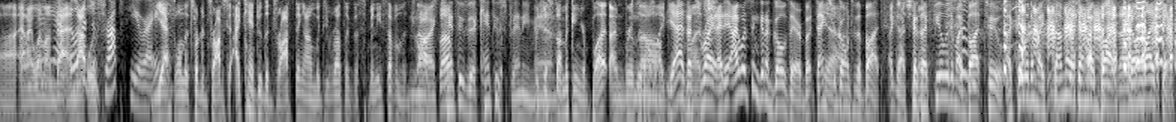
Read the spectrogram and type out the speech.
Uh, and Oh, I went yeah, on yeah. that, The and one that that was just drops you, right? yes, one that sort of drops you. I can't do the drop thing. I'm with you, Russ, like the spinny stuff and the no, drop I stuff. can't do the I can't do spinny, man. Put your stomach in your butt. I really don't No. like. it Yeah, too that's much. right. I, di- I wasn't gonna go there, but thanks for going to the butt. I got you, because. I feel it in my butt too. I feel it in my stomach and my butt, and I don't like it.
